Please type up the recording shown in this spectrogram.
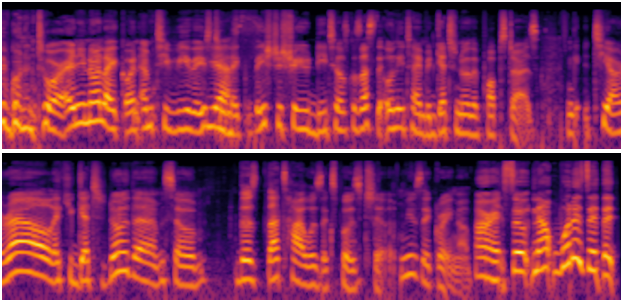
They've gone on tour. And you know like on MTV they used Yes. to like they used to show you details because that's the only time you'd get to know the pop stars. TRL like you get to know them. So those that's how I was exposed to music growing up All right. So now, what is it that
